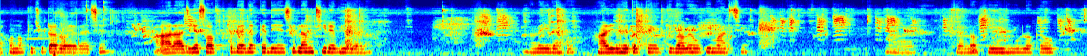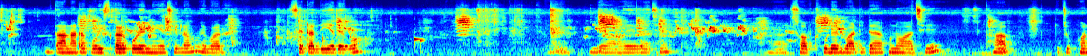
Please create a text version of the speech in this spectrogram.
এখনও কিছুটা রয়ে গেছে। আর আজকে সফট ফুড এদেরকে দিয়েছিলাম চিড়ে ভিজোনা। আর এই দেখো, হাঁড়ির ভেতর থেকে কীভাবে উঁকি মারছে। আর চলো ক্রিমগুলোকেও দানাটা পরিষ্কার করে নিয়েছিলাম, এবার সেটা দিয়ে দেব। দেওয়া হয়ে গেছে। আর সফট ফুডের বাটিটা এখনও আছে, থাক। কিছুক্ষণ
